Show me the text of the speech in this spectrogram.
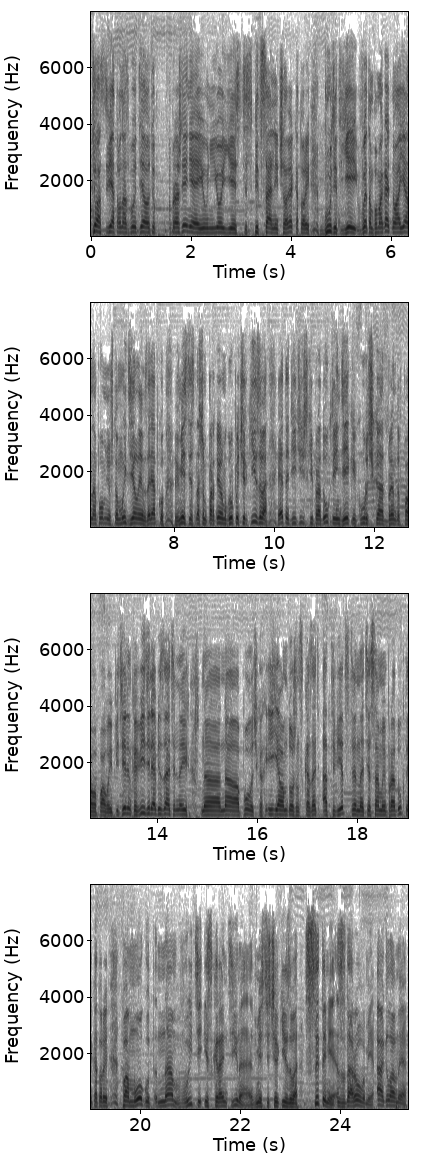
Все, Света у нас будет делать упражнения, и у нее есть специальный человек, который будет ей в этом помогать. Ну а я напомню, что мы делаем зарядку вместе с нашим партнером группы Черкизова. Это диетические продукты, индейка и курочка от брендов Пава Пава и Петеленко. Видели обязательно их на, на полочках. И я вам должен сказать ответственно те самые продукты, которые помогут нам выйти из карантина вместе с Черкизова сытыми, здоровыми, а главное,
